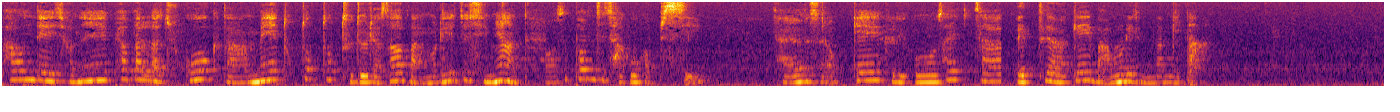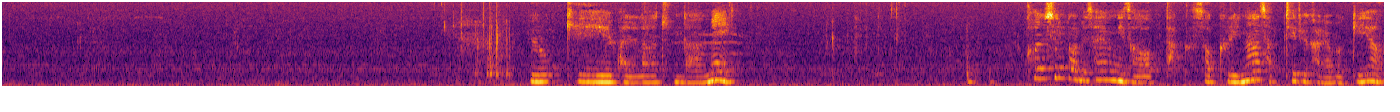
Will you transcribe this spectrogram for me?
파운데이션을 펴발라주고 그 다음에 톡톡톡 두드려서 마무리해주시면 어, 스펀지 자국 없이 자연스럽게 그리고 살짝 매트하게 마무리된답니다. 이렇게 발라준 다음에 컨실러를 사용해서 다크서클이나 잡티를 가려볼게요.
